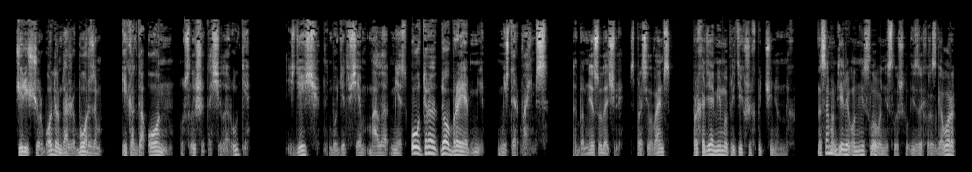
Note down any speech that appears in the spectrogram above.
чересчур бодрым, даже борзым, и когда он услышит о силоруке, здесь будет всем мало мест. — Утро доброе, мистер Ваймс. — Обо мне судачили? — спросил Ваймс, проходя мимо притихших подчиненных. На самом деле он ни слова не слышал из их разговора,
